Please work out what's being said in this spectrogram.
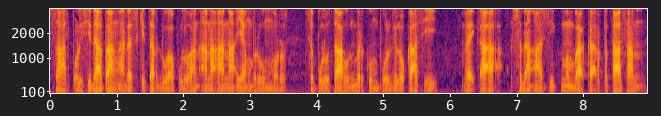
Saat polisi datang, ada sekitar 20-an anak-anak yang berumur 10 tahun berkumpul di lokasi. Mereka sedang asik membakar petasan.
